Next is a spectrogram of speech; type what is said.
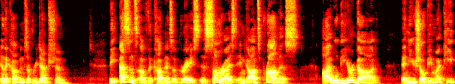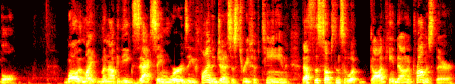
in the covenant of redemption. The essence of the covenant of grace is summarized in God's promise I will be your God, and you shall be my people. While it might, might not be the exact same words that you find in Genesis 3:15, that's the substance of what God came down and promised there.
